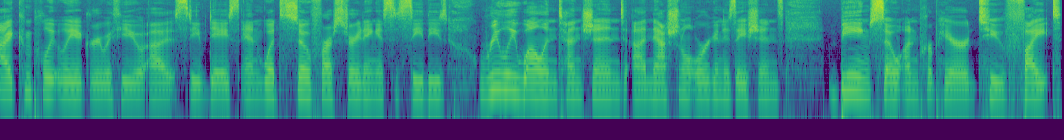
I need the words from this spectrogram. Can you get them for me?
I completely agree with you, uh, Steve Deace. And what's so frustrating is to see these really well intentioned uh, national organizations being so unprepared to fight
